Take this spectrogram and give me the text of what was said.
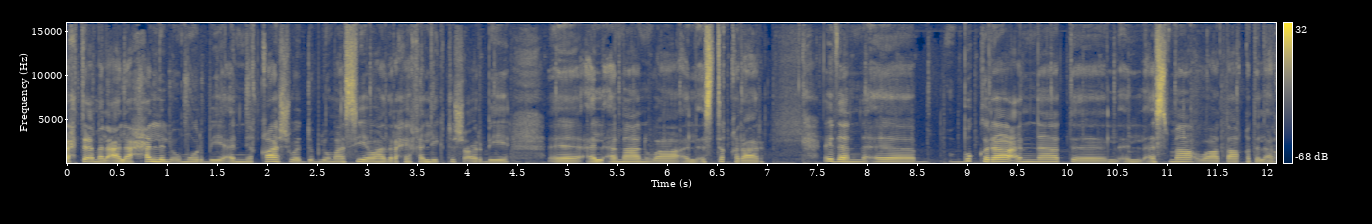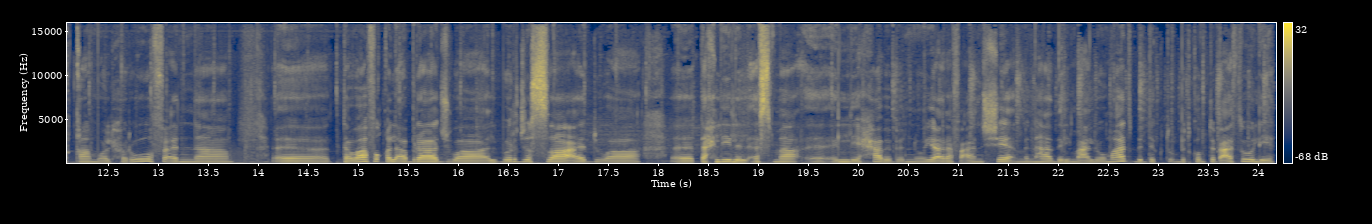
رح تعمل على حل الأمور بالنقاش والدبلوماسية وهذا رح يخليك تشعر بالأمان والإستقرار. إذا آه، بكرة عندنا الأسماء وطاقة الأرقام والحروف عندنا آه، توافق الأبراج والبرج الصاعد وتحليل الأسماء آه، اللي حابب أنه يعرف عن شيء من هذه المعلومات بدك بدكم تبعثوا لي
